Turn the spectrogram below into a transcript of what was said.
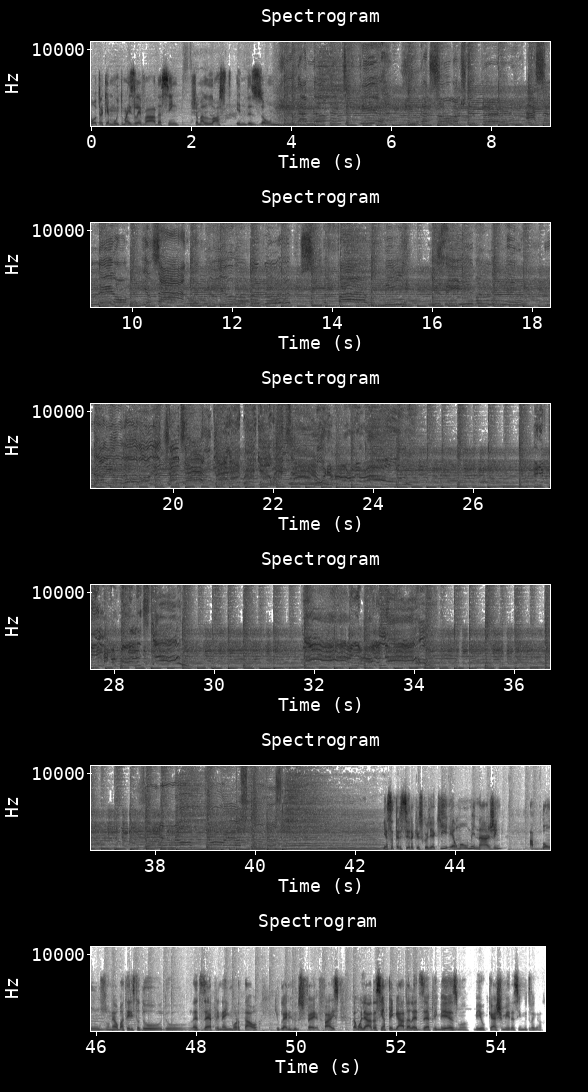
outra que é muito mais levada, assim, chama Lost in the Zone. E essa terceira que eu escolhi aqui é uma homenagem a Bonzo, né? O baterista do, do Led Zeppelin, né? Imortal, que o Glenn Hughes faz. Dá uma olhada, assim, a pegada Led Zeppelin mesmo, meio Cashmere, assim, muito legal.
